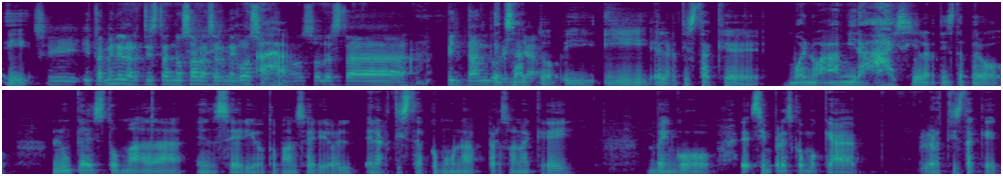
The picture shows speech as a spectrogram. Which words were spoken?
Y, sí, y también el artista no sabe hacer negocio, ¿no? Solo está pintando. Exacto, y, y, el artista que, bueno, ah, mira, ay, sí, el artista, pero nunca es tomada en serio, tomado en serio el, el artista como una persona que vengo, eh, siempre es como que... Ah, el artista que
